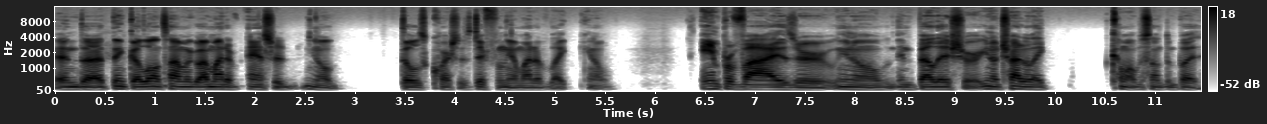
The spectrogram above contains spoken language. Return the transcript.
And uh, I think a long time ago, I might have answered, you know, those questions differently. I might have, like, you know, improvise or, you know, embellish or, you know, try to, like, come up with something. But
